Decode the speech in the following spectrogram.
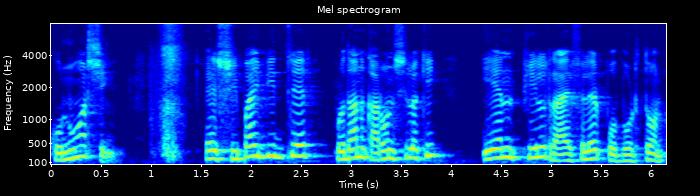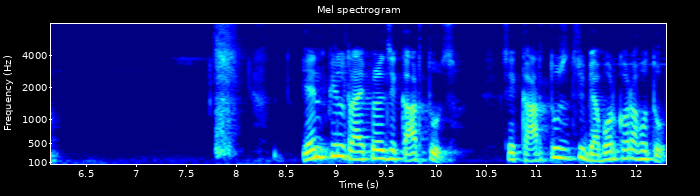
কুনওয়ার সিং। এই সিপাহী বিদ্রোহের প্রধান কারণ ছিল কি? এনফিল্ড রাইফেলের প্রবর্তন। এনফিল্ড রাইফেল যে কার্তুজ, সেই কার্তুজটি ব্যবহার করা হতো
